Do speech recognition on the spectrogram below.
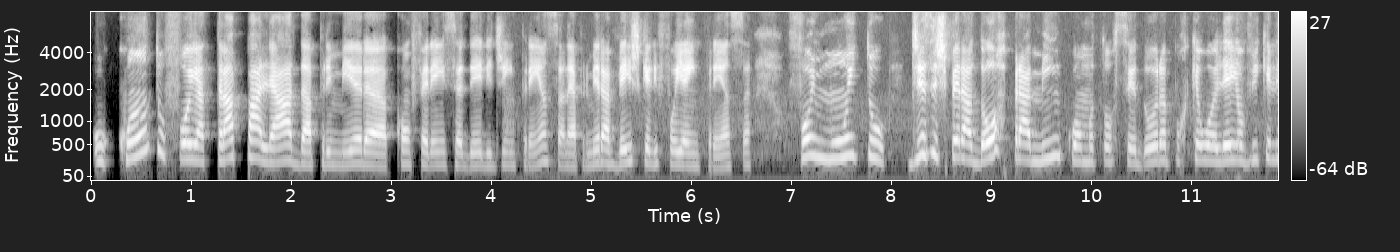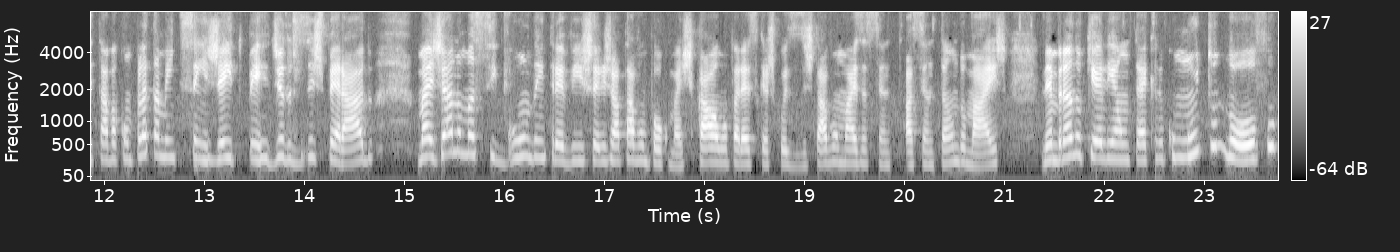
o quanto foi atrapalhada a primeira conferência dele de imprensa, né? A primeira vez que ele foi à imprensa, foi muito desesperador para mim como torcedora, porque eu olhei, eu vi que ele estava completamente sem jeito, perdido, desesperado, mas já numa segunda entrevista ele já estava um pouco mais calmo, parece que as coisas estavam mais assentando mais. Lembrando que ele é um técnico muito novo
